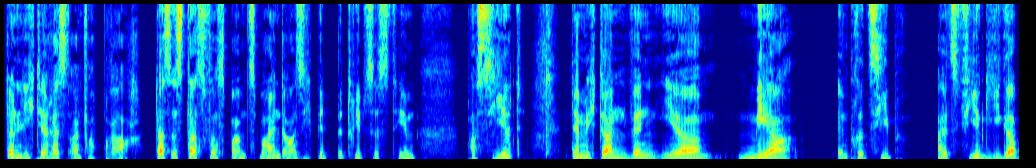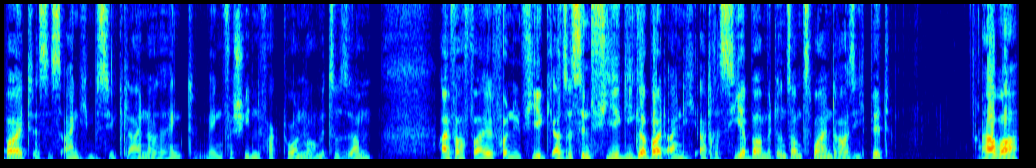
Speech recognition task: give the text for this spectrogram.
dann liegt der Rest einfach brach. Das ist das, was beim 32-Bit-Betriebssystem passiert. Nämlich dann, wenn ihr mehr im Prinzip als 4 GB, das ist eigentlich ein bisschen kleiner, da hängt, hängen verschiedene Faktoren noch mit zusammen. Einfach weil von den 4, also es sind 4 GB eigentlich adressierbar mit unserem 32-Bit. Aber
